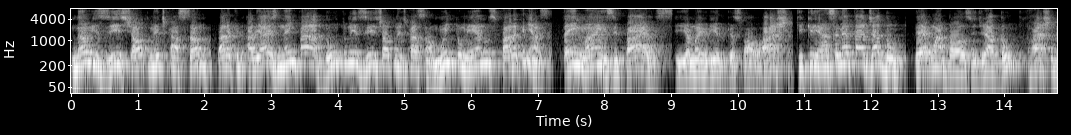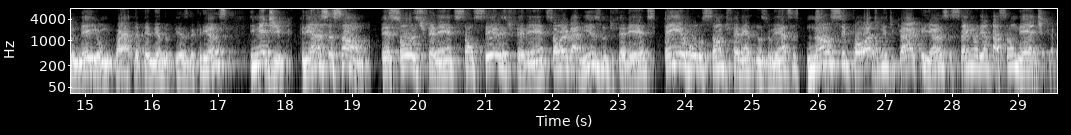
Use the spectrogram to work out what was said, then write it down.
Não existe automedicação para aliás, nem para adulto não existe automedicação, muito menos para criança. Tem mães e pais, e a maioria do pessoal acha, que criança é metade de adulto. Pega uma dose de adulto, racha no meio, um quarto, dependendo do peso da criança, e medica. Crianças são pessoas diferentes, são seres diferentes, são organismos diferentes, têm evolução diferente nas doenças. Não se pode medicar crianças sem orientação médica.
